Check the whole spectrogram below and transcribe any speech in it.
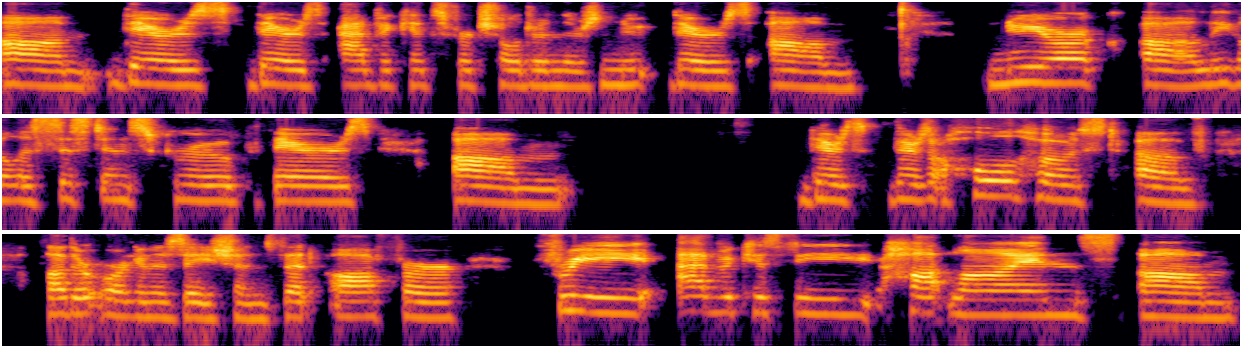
um, there's there's advocates for children. There's new there's um, New York uh, Legal Assistance Group. There's um, there's there's a whole host of other organizations that offer free advocacy hotlines, um,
